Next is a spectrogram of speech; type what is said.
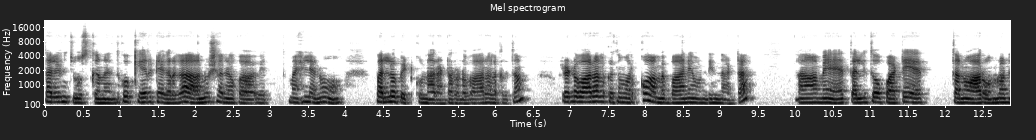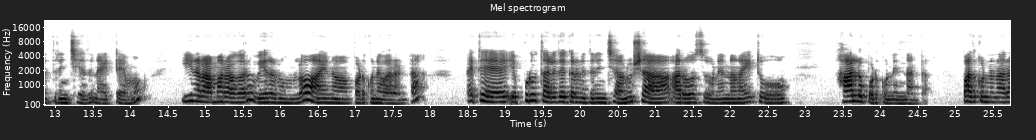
తల్లిని చూసుకునేందుకు కేర్ టేకర్గా అనుష అనే ఒక మహిళను పనిలో పెట్టుకున్నారంట రెండు వారాల క్రితం. రెండు వారాల క్రితం వరకు ఆమె బాగానే ఉండిందంట. ఆమె తల్లితో పాటే తను ఆ రూమ్లో నిద్రించేది నైట్ టైము. ఈయన రామారావు గారు వేరే రూమ్లో ఆయన పడుకునేవారంట. అయితే ఎప్పుడూ తల్లి దగ్గర నిద్రించే అనుష ఆ రోజు నిన్న నైటు హాల్లో పడుకునిందంట. పదకొండున్నర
